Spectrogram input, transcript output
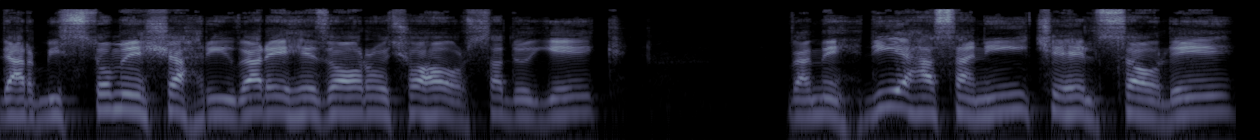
در بیستم شهریور 1401 و مهدی حسنی 40 ساله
